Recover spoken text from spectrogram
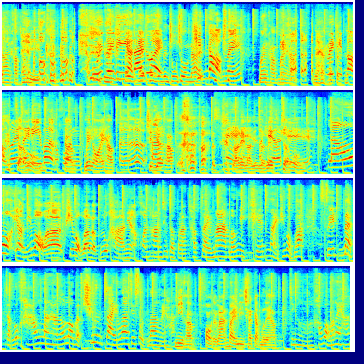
ได้ครับถ้ามีอุ้ยใจดีอะได้ให้ด้วยให้เป็นช่วงๆได้ คิดดอกไหมไม่ครับไม่ครับ ไม่คิดดอกด้วยครับใจดีผมเปล่าล่ะทุกคครับนไม่น้อยครับ เออคิดเยอะครับแหมรอเล่นรอเล่นรโออเคเล่นโอครับเคผมแล้วอย่างที่บอกว่าพี่บอกว่าแบบลูกค้าเนี่ยค่อนข้างที่จะประทับใจมาก แล้วมีเคสไหนที่บอกว่า ฟีดแบ็จากลูกค้ามาแล้วเราแบบชื่นใจมากที่สุดบ้างไหมคะ มีครับ ออกจากร้านไปนี่แชทกลับมาเลยครับ จริงเหรอเขาบอกว่าไงคะ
